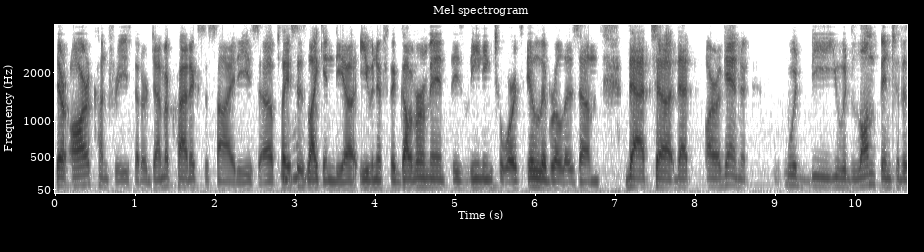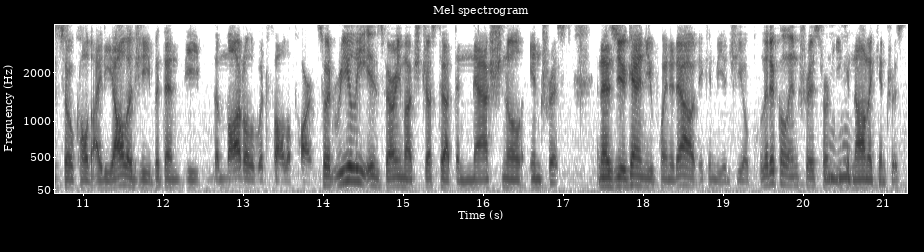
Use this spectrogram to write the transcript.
there are countries that are democratic societies, uh, places mm-hmm. like India, even if the government is leaning towards illiberalism, that uh, that are again would be you would lump into the so-called ideology, but then the the model would fall apart. So it really is very much just about the national interest. And as you again you pointed out, it can be a geopolitical interest or an mm-hmm. economic interest.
